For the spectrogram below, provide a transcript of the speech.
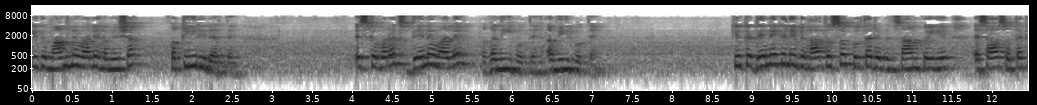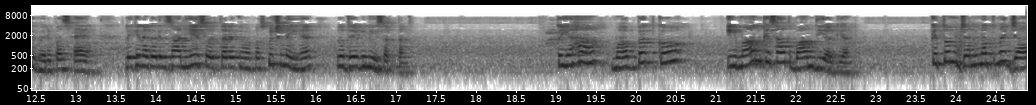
کیونکہ مانگنے والے ہمیشہ فقیر ہی رہتے ہیں۔ اس کے برعکس دینے والے غنی ہوتے ہیں، امیر ہوتے ہیں۔ کیونکہ دینے کے لیے بھی ہاتھ اس وقت کھلتا ہے جب انسان کو یہ احساس ہوتا ہے کہ میرے پاس ہے۔ لیکن اگر انسان یہ سوچتا رہے کہ میرے پاس کچھ نہیں ہے، تو دے بھی نہیں سکتا۔ تو یہاں محبت کو ایمان کے ساتھ باندھ دیا گیا کہ تم جنت میں جا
